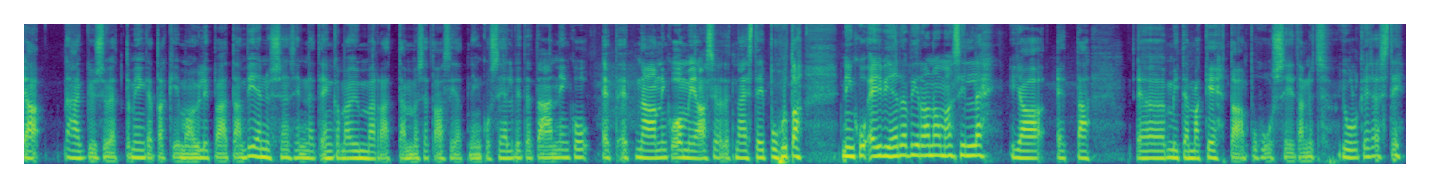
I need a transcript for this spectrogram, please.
Ja hän kysyi, että minkä takia mä oon ylipäätään vienyt sen sinne, että enkä mä ymmärrä, että tämmöiset asiat niin kuin selvitetään, niin kuin, että, että nämä on niin kuin omia asioita, että näistä ei puhuta, niin kuin ei viedä viranomaisille ja että – miten mä kehtaan puhua siitä nyt julkisesti.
